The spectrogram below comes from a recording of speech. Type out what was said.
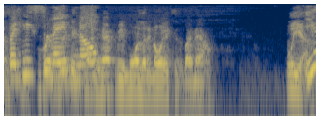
with. But he's Rick, made Rick and no company have to be more than annoyances by now. well, yeah, Yeah,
